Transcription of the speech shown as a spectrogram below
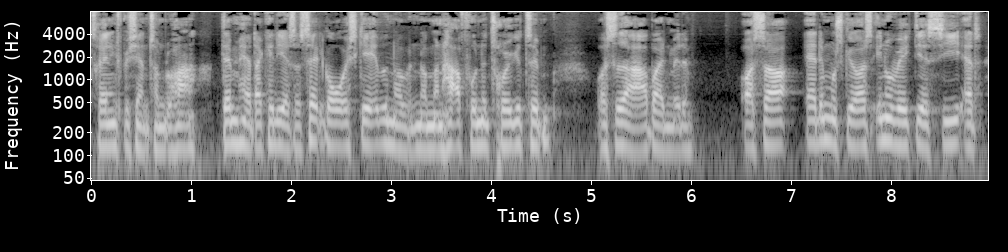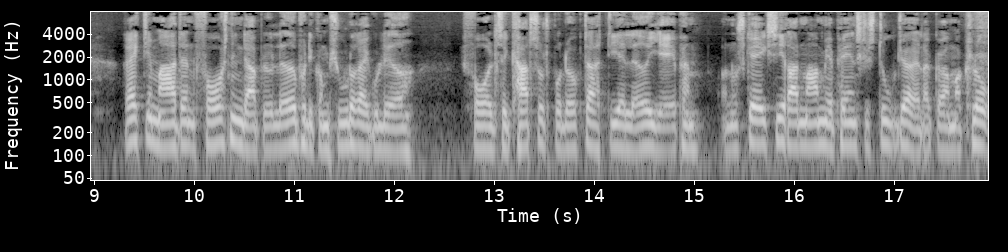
træningspatient, som du har. Dem her, der kan de altså selv gå over i skabet, når, når man har fundet trykket til dem, og sidde og arbejde med det. Og så er det måske også endnu vigtigt at sige, at rigtig meget af den forskning, der er blevet lavet på de computerregulerede, i forhold til Katsus produkter, de er lavet i Japan. Og nu skal jeg ikke sige ret meget om japanske studier, eller gøre mig klog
